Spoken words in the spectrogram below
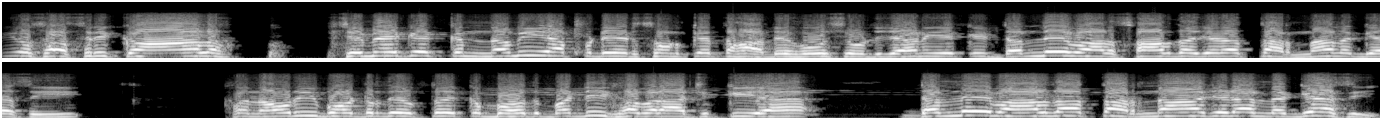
ਦੋਸਤੋ ਸਤਿ ਸ੍ਰੀ ਅਕਾਲ। ਜਿਵੇਂ ਕਿ ਇੱਕ ਨਵੀਂ ਅਪਡੇਟ ਸੁਣ ਕੇ ਤੁਹਾਡੇ ਹੋਸ਼ ਉੱਡ ਜਾਣਗੇ ਕਿ ਡੱਲੇਵਾਲ ਸਾਹਿਬ ਦਾ ਜਿਹੜਾ ਧਰਨਾ ਲੱਗਿਆ ਸੀ, ਖਨੌਰੀ ਬਾਰਡਰ ਦੇ ਉੱਤੇ ਇੱਕ ਬਹੁਤ ਵੱਡੀ ਖਬਰ ਆ ਚੁੱਕੀ ਹੈ। ਡੱਲੇਵਾਲ ਦਾ ਧਰਨਾ ਜਿਹੜਾ ਲੱਗਿਆ ਸੀ,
